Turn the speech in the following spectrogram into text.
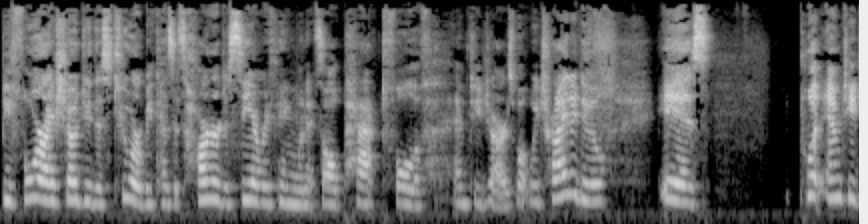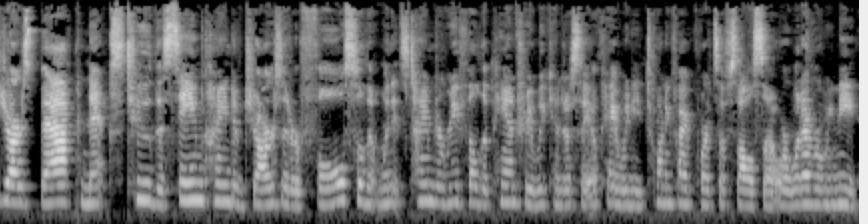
before I showed you this tour because it's harder to see everything when it's all packed full of empty jars. What we try to do is put empty jars back next to the same kind of jars that are full so that when it's time to refill the pantry, we can just say, okay, we need 25 quarts of salsa or whatever we need.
